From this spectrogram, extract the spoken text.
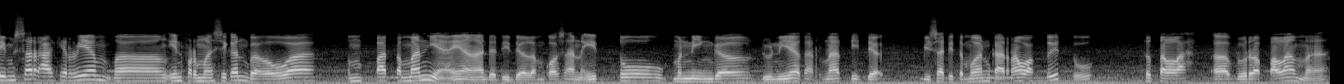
Tim SAR akhirnya menginformasikan bahwa empat temannya yang ada di dalam kosan itu meninggal dunia karena tidak bisa ditemukan karena waktu itu setelah eh, beberapa lama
